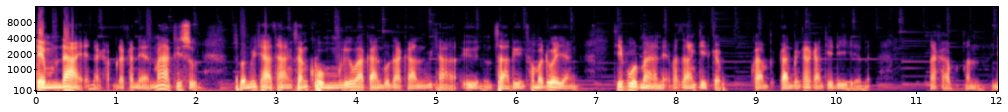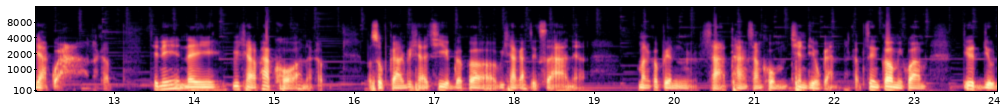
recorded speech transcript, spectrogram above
เต็มได้นะครับได้คะแนนมากที่สุด ส่วนวิชาทางสังคม หรือว่าการบูรณาการวิชาอื่นศาสตร์อื่นเข้ามาด้วยอย่างที่พูดมาเนี่ยภาษาอังกฤษกับความการเป็นข้าราชการที่ดีนะครับ มันยากกว่านะครับ ทีนี้ในวิชาภาคคอนะครับ ประสบการณ์วิชาชีพ แล้วก็วิชาการศึกษาเนี่ยมันก็เป็นศาสตร์ทางสังคมเช่นเดียวกันนะครับ ซึ่งก็มีความยืดหยุ่น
